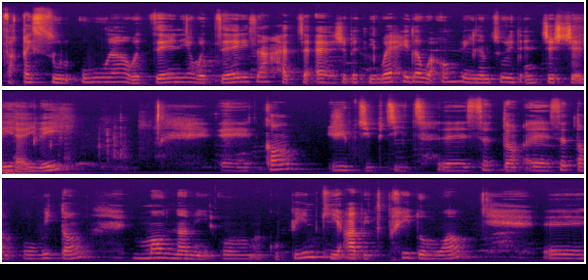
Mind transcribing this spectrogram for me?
فقست الأولى والثانية والثالثة حتى أعجبتني واحدة وأمي لم ترد أن تشتريها إلي. Euh, j'étais petite, euh, 7 ans, euh, 7 ans ou 8 ans, mon amie ou ma copine qui habite près de moi, euh,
